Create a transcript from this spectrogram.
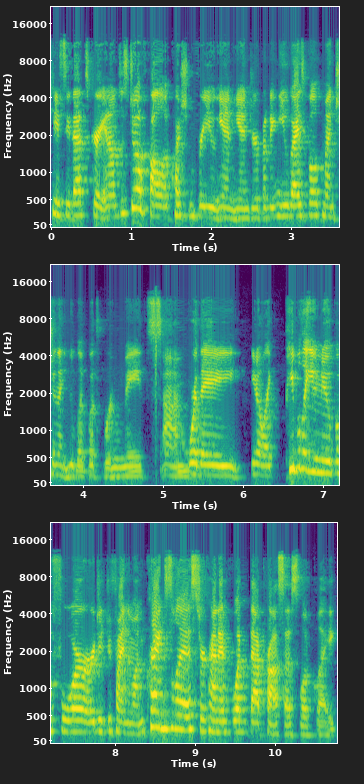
Casey, that's great. And I'll just do a follow up question for you and Andrew. But you guys both mentioned that you live with roommates. Um, were they, you know, like people that you knew before, or did you find them on Craigslist, or kind of what did that process look like?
